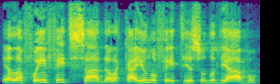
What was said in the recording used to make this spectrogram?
Ela foi enfeitiçada, ela caiu no feitiço do diabo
